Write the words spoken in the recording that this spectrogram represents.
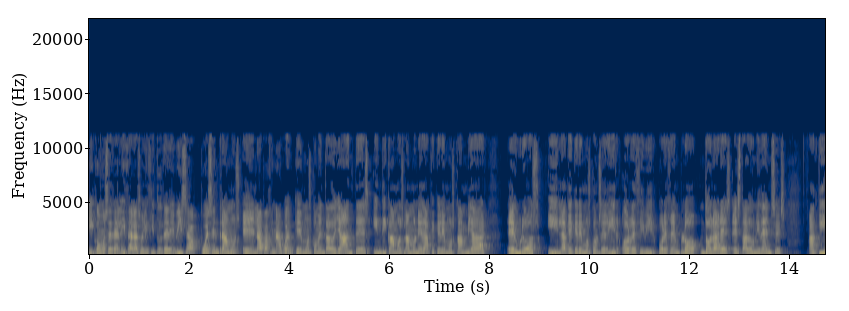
¿Y cómo se realiza la solicitud de divisa? Pues entramos en la página web que hemos comentado ya antes, indicamos la moneda que queremos cambiar, euros y la que queremos conseguir o recibir, por ejemplo, dólares estadounidenses. Aquí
